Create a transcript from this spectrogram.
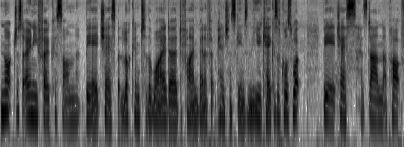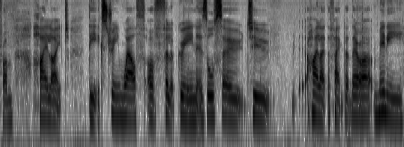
not just only focus on BHS, but look into the wider defined benefit pension schemes in the UK. Because, of course, what BHS has done, apart from highlight the extreme wealth of Philip Green, is also to highlight the fact that there are many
